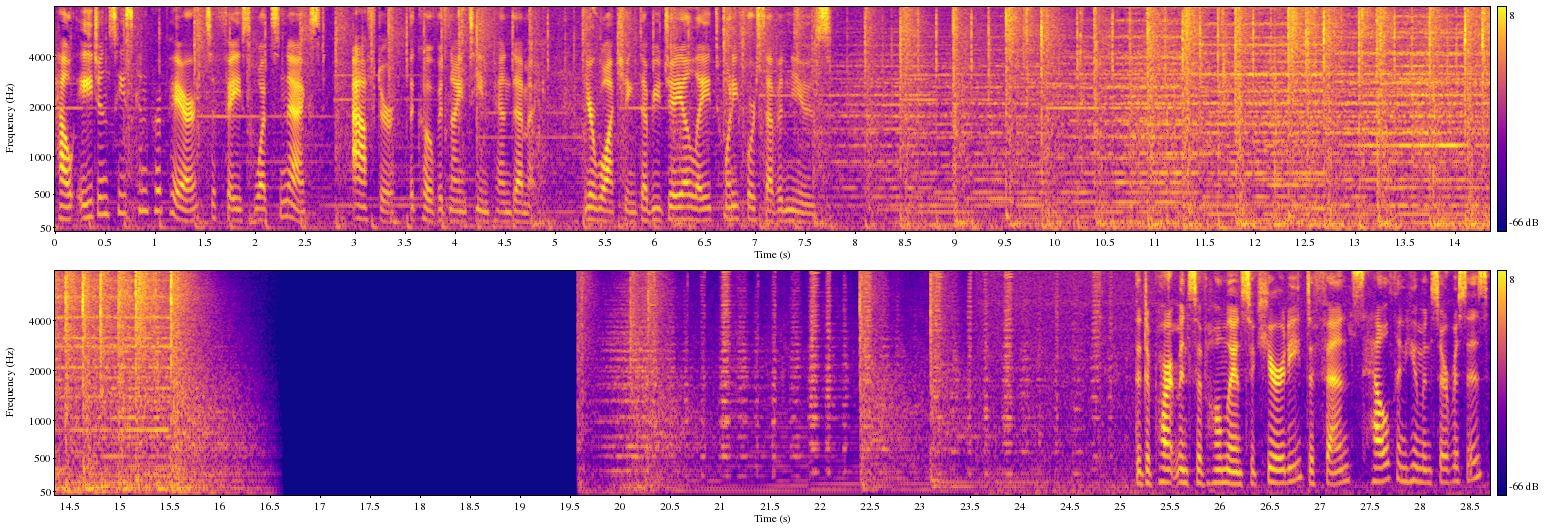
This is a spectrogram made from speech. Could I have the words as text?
how agencies can prepare to face what's next after the COVID 19 pandemic. You're watching WJLA 24 7 News. Departments of Homeland Security, Defense, Health and Human Services,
